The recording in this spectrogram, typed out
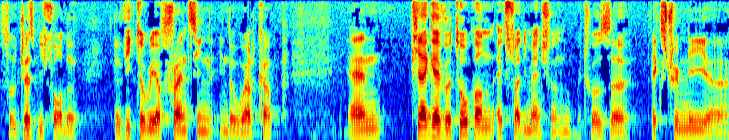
so just before the, the victory of France in, in the World Cup. And Pierre gave a talk on extra dimension, which was uh, extremely, uh,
